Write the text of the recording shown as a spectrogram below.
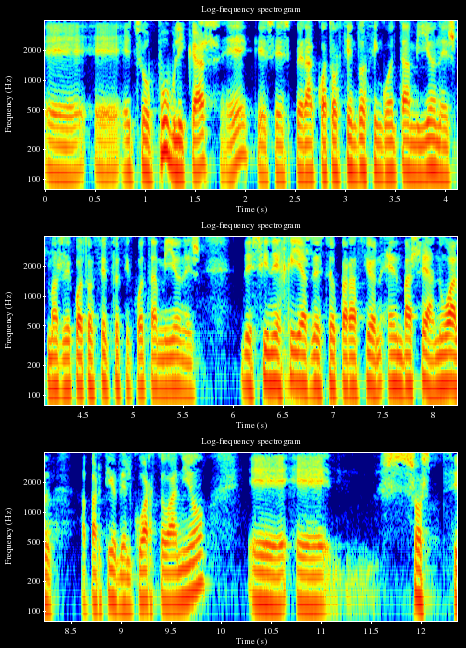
eh, eh, hecho públicas, eh, que se espera 450 millones, más de 450 millones de sinergias de esta operación en base anual a partir del cuarto año, se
